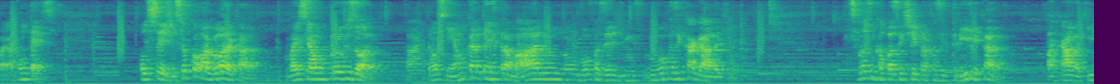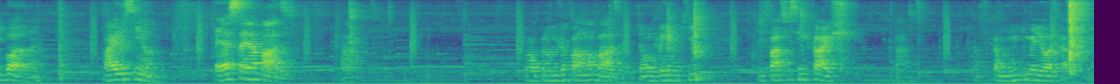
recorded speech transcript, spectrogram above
vai, acontece. Ou seja, se eu colar agora, cara, vai ser algo provisório, tá? Então assim, eu não quero ter retrabalho, não vou fazer, não vou fazer cagada aqui. Se fosse um capacete aí pra fazer trilha, cara, tacava aqui e bora, né? Mas assim, ó, essa é a base, tá? O plano já fala uma base, então eu venho aqui e faço esse encaixe fica muito melhor, cara. Assim,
